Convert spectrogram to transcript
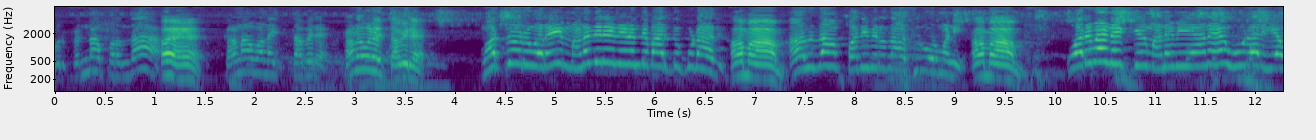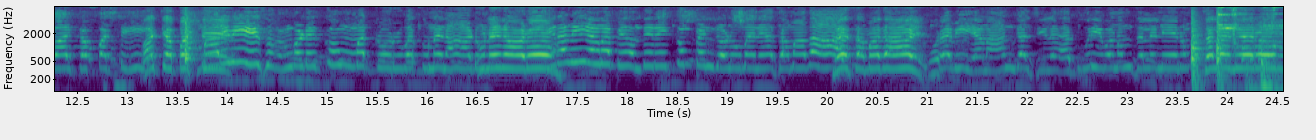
ஒரு பெண்ணா பிறந்தா கணவனை தவிர கணவனை தவிர மற்றொருவரை மனதிலே நினைந்து பார்க்க கூடாது ஆமாம். அதுதான் பதிவிரதா சிறுவர்மணி ஆமாம். ஒருவனுக்கு மனைவியான ஊரறிய வாய்க்கப்பட்டு வைக்கப்பட்டு மனைவி சுகம் கொடுக்கும் மற்றொருவர் துணை நாடும். துணை நாடும். பிறவியான பிறந்திருக்கும் பெண்களும் நேசமாதா நேசமதாய் உறவியான ஆண்கள் சில துரிவனம் செல்ல நேரும். செல்ல நேரும்.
